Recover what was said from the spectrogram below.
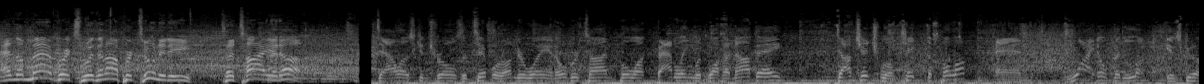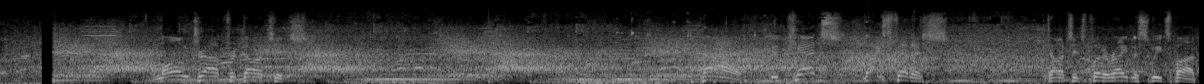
And the Mavericks with an opportunity to tie it up. Dallas controls the tip. We're underway in overtime. Bullock battling with Watanabe. Doncic will take the pull-up, and wide open look is good. Long drive for Doncic. Good catch, nice finish. Doncic put it right in the sweet spot.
